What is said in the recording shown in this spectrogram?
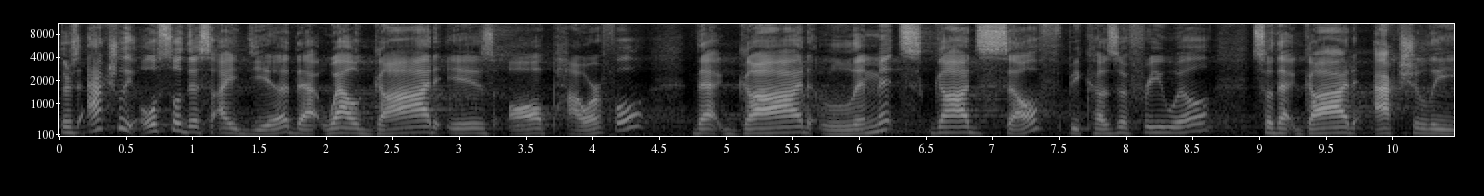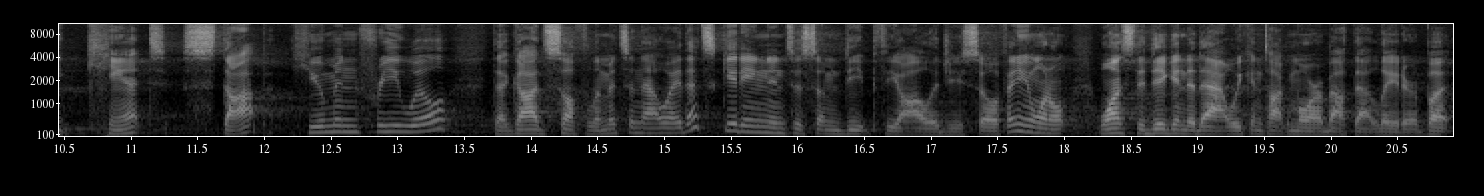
There's actually also this idea that while God is all powerful, that God limits God's self because of free will so that God actually can't stop human free will, that God self limits in that way. That's getting into some deep theology. So if anyone wants to dig into that, we can talk more about that later. But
